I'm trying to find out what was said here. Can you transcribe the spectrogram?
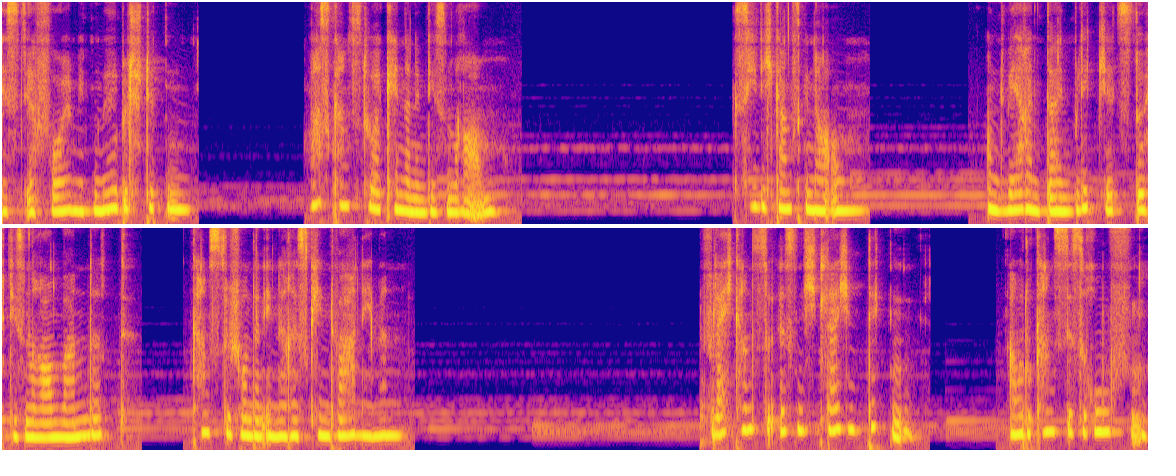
ist er voll mit Möbelstücken? Was kannst du erkennen in diesem Raum? Sieh dich ganz genau um. Und während dein Blick jetzt durch diesen Raum wandert, kannst du schon dein inneres Kind wahrnehmen. Vielleicht kannst du es nicht gleich entdecken, aber du kannst es rufen.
